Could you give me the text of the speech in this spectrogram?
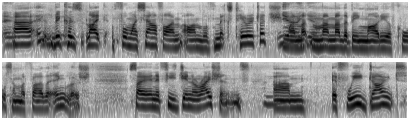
Uh, because, like, for myself, I'm, I'm of mixed heritage. Yeah, my, yeah. my mother being Māori, of course, and my father English. So, in a few generations, um, if we don't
